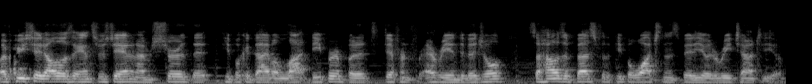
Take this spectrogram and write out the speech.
I appreciate all those answers, Jan, and I'm sure that people could dive a lot deeper, but it's different for every individual. So how is it best for the people watching this video to reach out to you?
